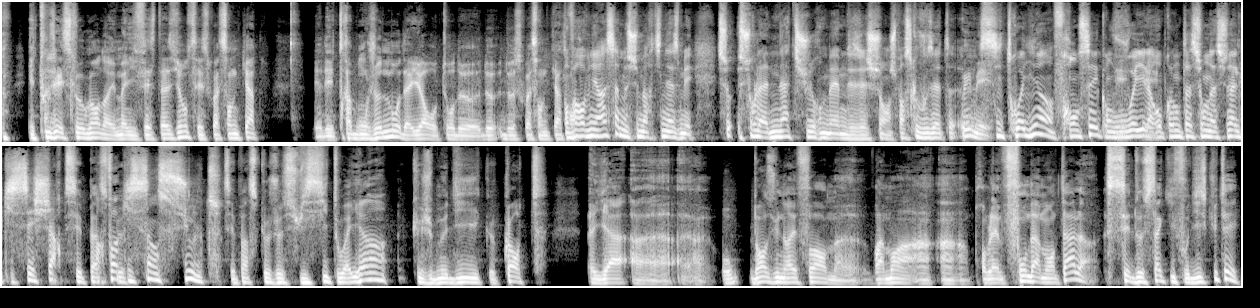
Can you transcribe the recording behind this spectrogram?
et tous les slogans dans les manifestations, c'est 64. Il y a des très bons jeux de mots d'ailleurs autour de, de, de 64 On va revenir à ça, Monsieur Martinez, mais sur, la nature même des échanges, parce que vous êtes citoyen français, quand vous voyez la représentation nationale qui s'écharpe, parfois qui s'insulte. C'est parce que je suis citoyen que je me dis que quand il y a euh, dans une réforme euh, vraiment un, un problème fondamental. C'est de ça qu'il faut discuter.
